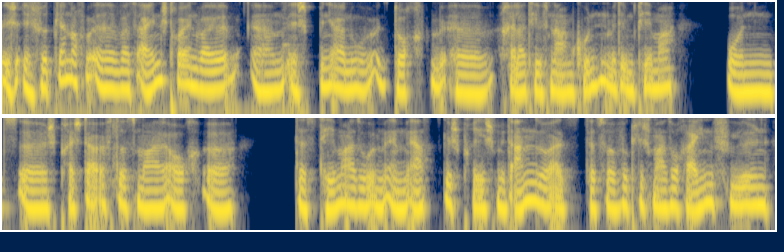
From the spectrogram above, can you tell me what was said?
ich ich würde gerne noch äh, was einstreuen, weil ähm, ich bin ja nur doch äh, relativ nah am Kunden mit dem Thema und äh, spreche da öfters mal auch äh, das Thema so im, im Erstgespräch mit an, so als dass wir wirklich mal so reinfühlen,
